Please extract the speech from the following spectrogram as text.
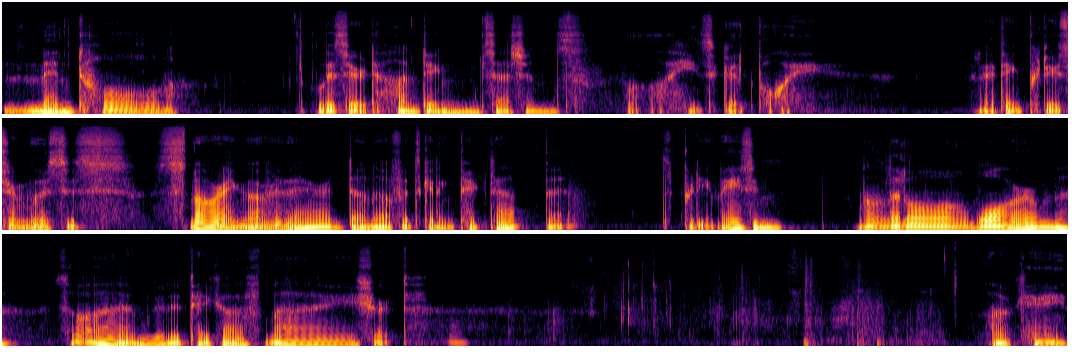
mental lizard hunting sessions. Oh, he's a good boy. And I think producer Moose is snoring over there. I Don't know if it's getting picked up, but it's pretty amazing. I'm a little warm, so I'm going to take off my shirt. Okay,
